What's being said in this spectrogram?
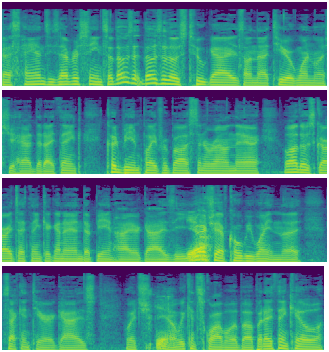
Best hands he's ever seen. So those are those are those two guys on that tier one list you had that I think could be in play for Boston around there. A lot of those guards I think are going to end up being higher guys. You Yeah. actually have Coby White in the second tier of guys, which you know we can squabble about, but I think he'll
